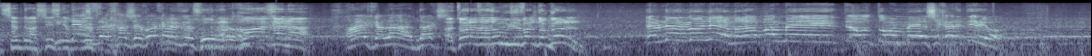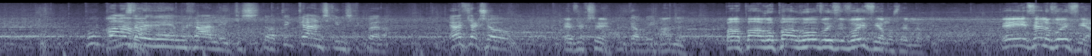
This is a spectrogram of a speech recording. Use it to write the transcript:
της έντρας τι assist για το λες βρε δεύτερο. χαζε, εγώ έκανα δύο σουτ. ακούω, ρε. Εγώ έκανα! Άι καλά, εντάξει. Α, τώρα θα δούμε ποιος βάλει τον γκολ. Ε, ναι, μα ναι, ρε, μα να πάρουμε το, το με συγχαρητήριο. Πού πας Ανέβα. ρε δε, Μιχάλη και εσύ τώρα, τι κάνεις κι εκεί πέρα. Έφτιαξε ο Έφτιαξε. Λικαμπή. Άντε. Πάω, πάω εγώ, πάω εγώ. Βοήθεια, βοήθεια όμως θέλω. Ε, θέλω βοήθεια.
